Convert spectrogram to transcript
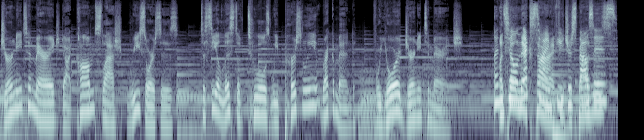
journeytomarriage.com slash resources to see a list of tools we personally recommend for your journey to marriage. Until, next time, future spouses.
